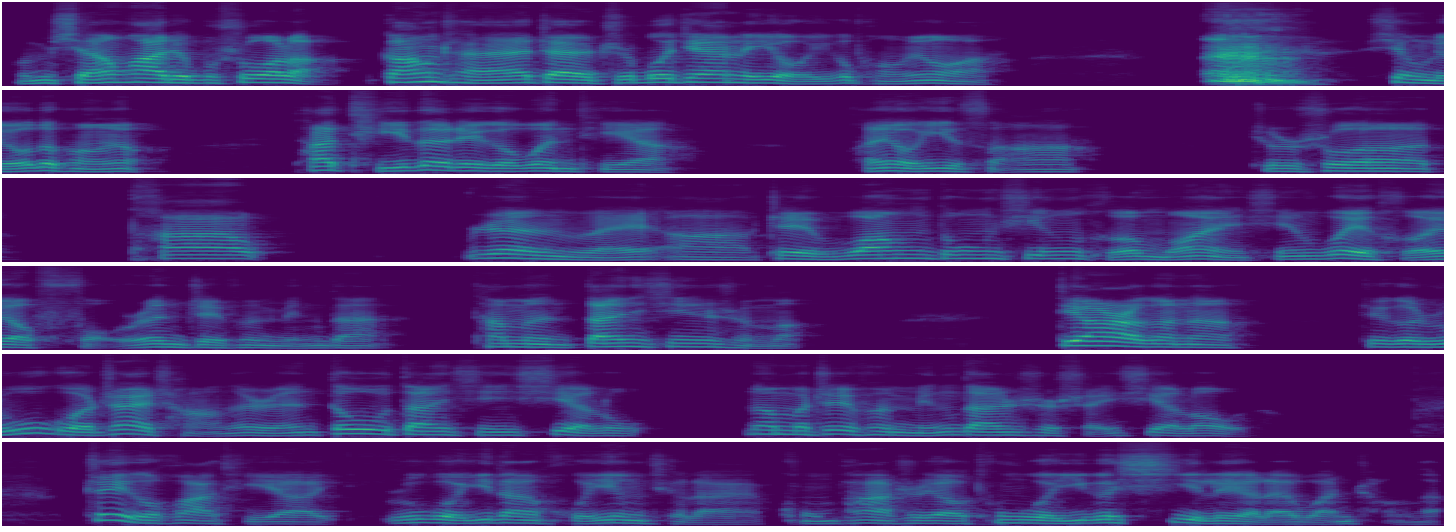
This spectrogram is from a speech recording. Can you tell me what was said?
我们闲话就不说了。刚才在直播间里有一个朋友啊，姓刘的朋友，他提的这个问题啊很有意思啊，就是说他认为啊，这汪东兴和毛远新为何要否认这份名单？他们担心什么？第二个呢，这个如果在场的人都担心泄露。那么这份名单是谁泄露的？这个话题啊，如果一旦回应起来，恐怕是要通过一个系列来完成的。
